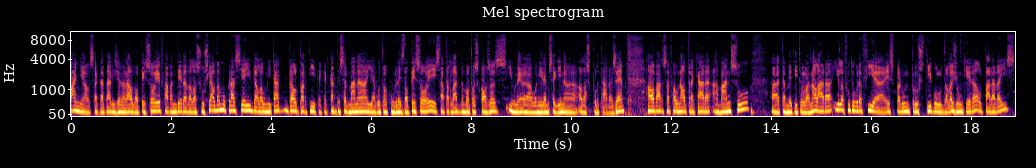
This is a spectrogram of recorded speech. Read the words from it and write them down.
Espanya. El secretari general del PSOE fa bandera de la socialdemocràcia i de la unitat del partit. Aquest cap de setmana hi ha hagut el Congrés del PSOE i s'ha parlat de moltes coses i ho anirem seguint a, a les portades. Eh? El Barça fa una altra cara a Manso, eh, també titulen a l'Ara, i la fotografia és per un prostíbul de la Junquera, el Paradise,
